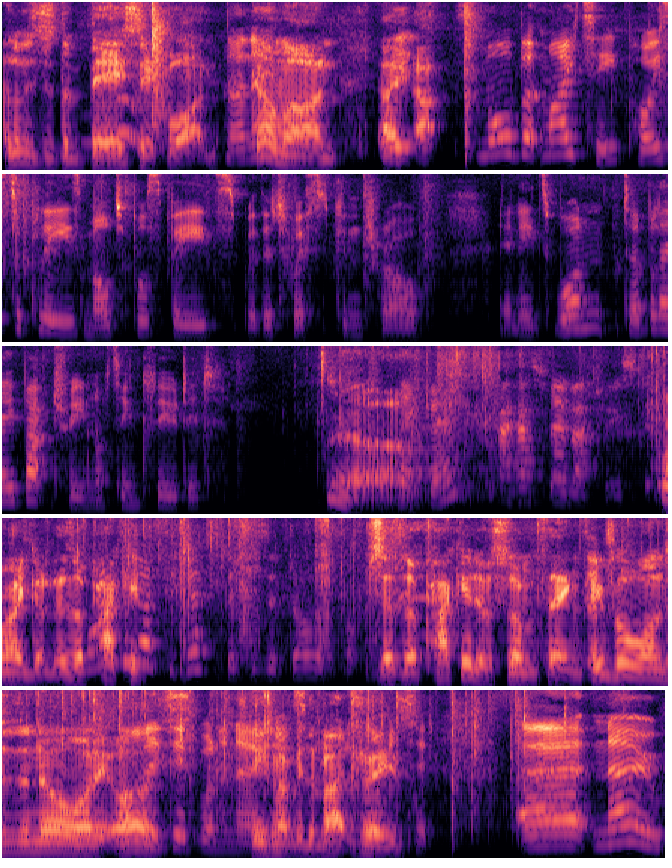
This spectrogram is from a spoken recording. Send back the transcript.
I love this is the basic one. Come on. I, I, small but mighty, poised to please multiple speeds with a twist control. It needs one AA battery not included. There you go. I have spare batteries. oh my god, there's a Why packet. did I suggest this is a dollar pop? There's a packet of something. People wanted to know what it was. They did want to know. These might be the batteries. Uh, no,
